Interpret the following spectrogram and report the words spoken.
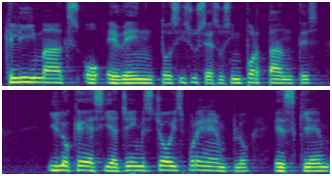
clímax o eventos y sucesos importantes. Y lo que decía James Joyce, por ejemplo, es que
